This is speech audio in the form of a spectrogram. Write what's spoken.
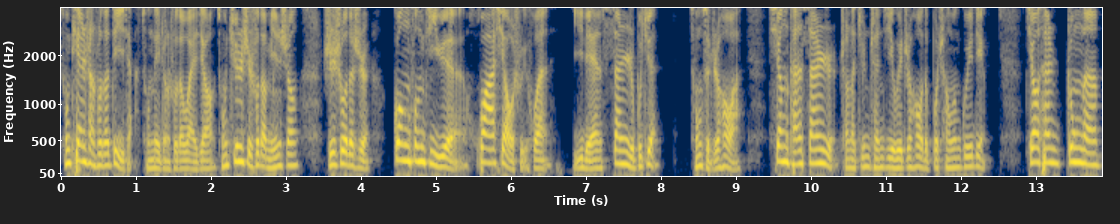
从天上说到地下，从内政说到外交，从军事说到民生，直说的是光风霁月，花笑水欢，一连三日不倦。从此之后啊，相谈三日成了君臣忌讳之后的不成文规定。交谈中呢，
